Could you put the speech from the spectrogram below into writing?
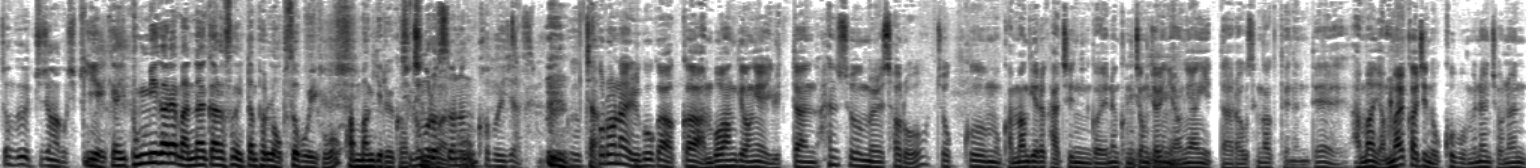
좀 그 주장하고 싶습니다. 예, 그러니까 북미 간에 만날 가능성은 일단 별로 없어 보이고 관망기를 거치는 지금으로서는 커 보이지 않습니다. 그 코로나 19가 아까 안보 환경에 일단 한숨을 서로 조금 관망기를 가진 거에는 긍정적인 음. 영향이 있다라고 생각되는데 아마 연말까지 놓고 보면은 저는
